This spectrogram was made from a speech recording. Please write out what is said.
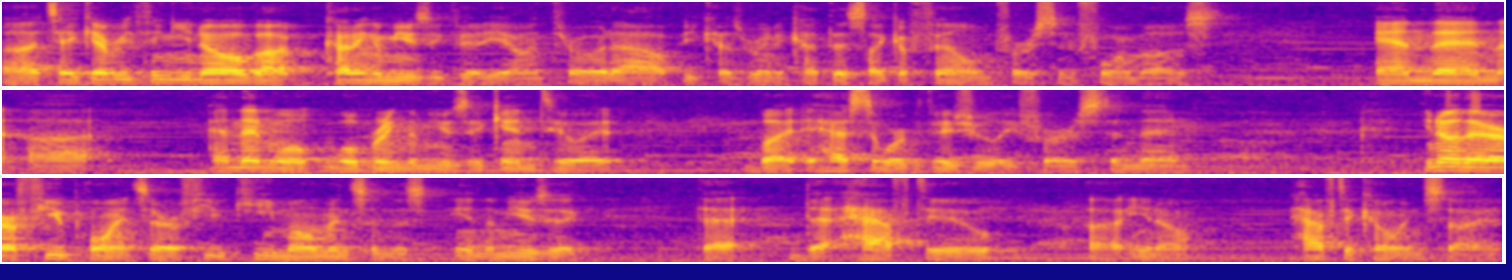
uh, take everything you know about cutting a music video and throw it out because we're going to cut this like a film first and foremost, and then uh, and then we'll we'll bring the music into it, but it has to work visually first, and then you know there are a few points, there are a few key moments in this in the music that that have to uh, you know have to coincide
